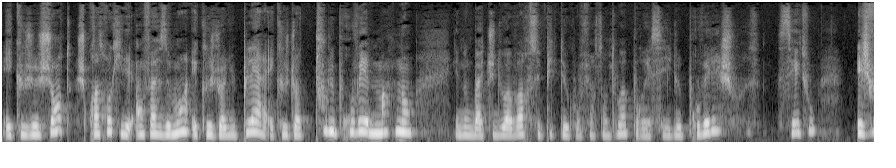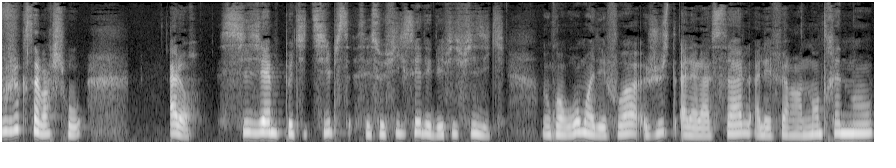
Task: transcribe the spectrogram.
et que je chante, je crois trop qu'il est en face de moi et que je dois lui plaire et que je dois tout lui prouver maintenant. Et donc bah tu dois avoir ce pic de confiance en toi pour essayer de lui prouver les choses, c'est tout. Et je vous jure que ça marche trop. Alors, sixième petit tips, c'est se fixer des défis physiques. Donc en gros, moi des fois, juste aller à la salle, aller faire un entraînement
